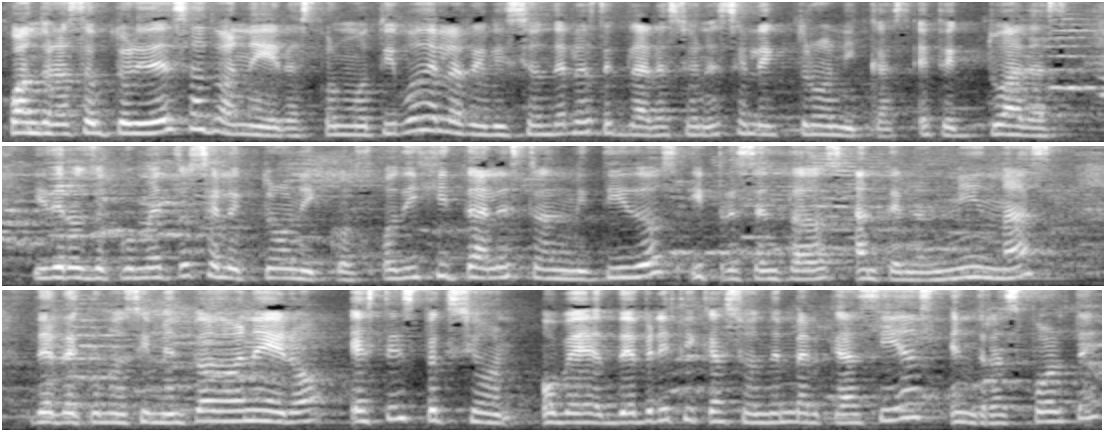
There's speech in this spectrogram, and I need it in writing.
Cuando las autoridades aduaneras, con motivo de la revisión de las declaraciones electrónicas efectuadas y de los documentos electrónicos o digitales transmitidos y presentados ante las mismas, de reconocimiento aduanero, esta inspección o de verificación de mercancías en transporte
